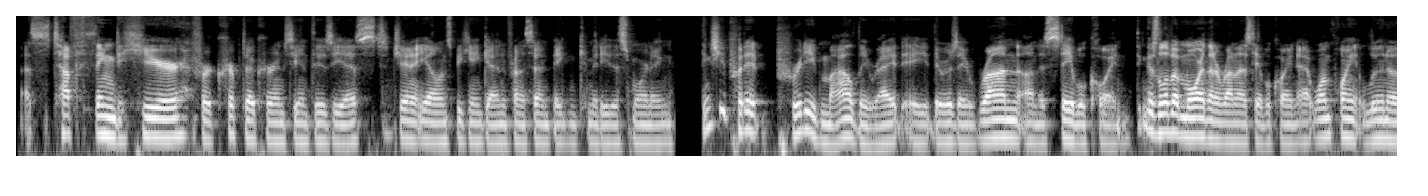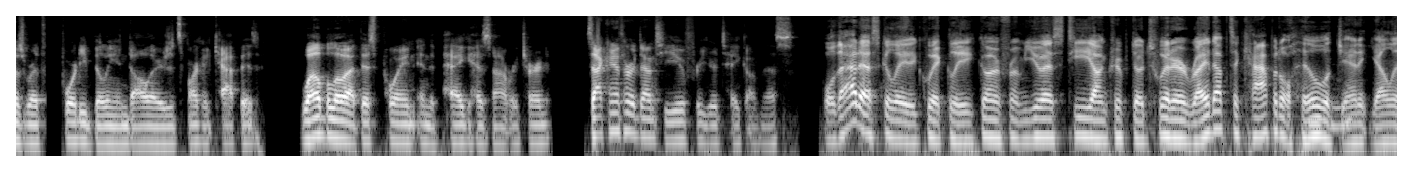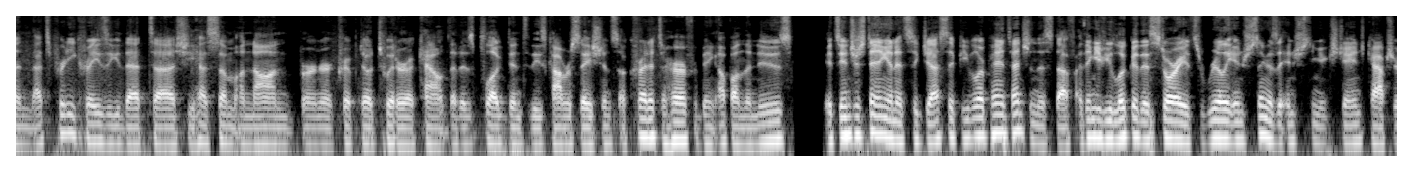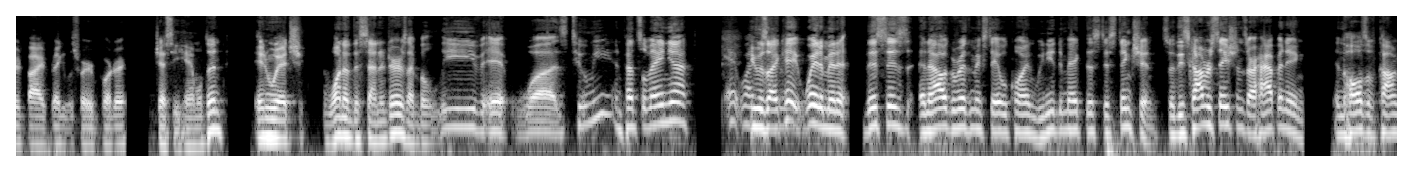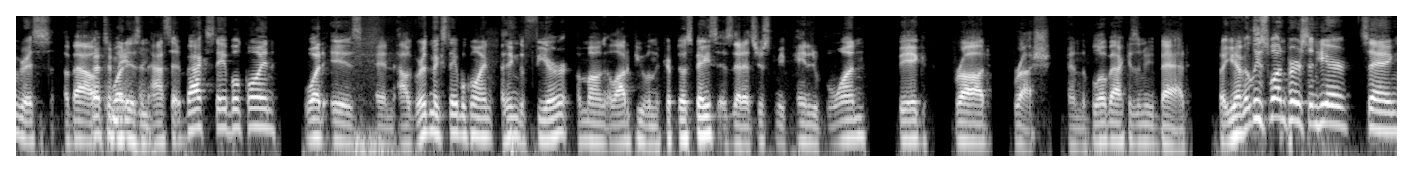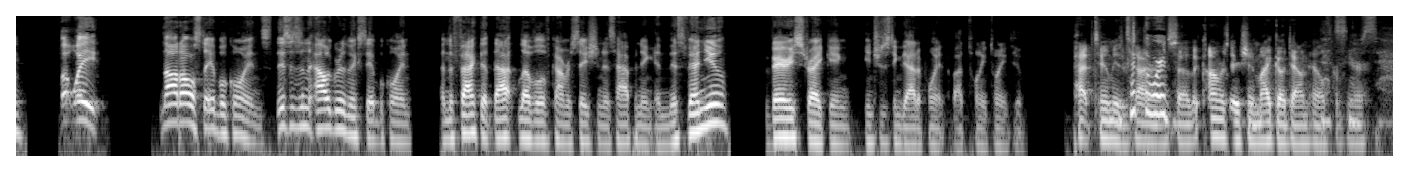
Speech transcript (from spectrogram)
That's a tough thing to hear for cryptocurrency enthusiasts. Janet Yellen speaking again in front of the Senate Banking Committee this morning. I think she put it pretty mildly, right? A, there was a run on a stable coin. I think there's a little bit more than a run on a stable coin. At one point, Luna's worth $40 billion. Its market cap is well below at this point, and the peg has not returned. Zach, I'm going to throw it down to you for your take on this. Well, that escalated quickly, going from UST on crypto Twitter right up to Capitol Hill with mm-hmm. Janet Yellen. That's pretty crazy that uh, she has some anon burner crypto Twitter account that is plugged into these conversations. So credit to her for being up on the news. It's interesting and it suggests that people are paying attention to this stuff. I think if you look at this story, it's really interesting. There's an interesting exchange captured by regulatory reporter Jesse Hamilton, in which one of the senators, I believe it was Toomey in Pennsylvania, was he was like, "Hey, wait a minute. This is an algorithmic stablecoin. We need to make this distinction." So these conversations are happening in the halls of Congress about what is an asset-backed stablecoin, what is an algorithmic stablecoin. I think the fear among a lot of people in the crypto space is that it's just going to be painted with one big, broad brush, and the blowback is going to be bad. But you have at least one person here saying, "But wait, not all stablecoins. This is an algorithmic stablecoin." And the fact that that level of conversation is happening in this venue very striking, interesting data point about 2022. Pat Toomey's retiring, the word... so the conversation might go downhill that's from here. Sad.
